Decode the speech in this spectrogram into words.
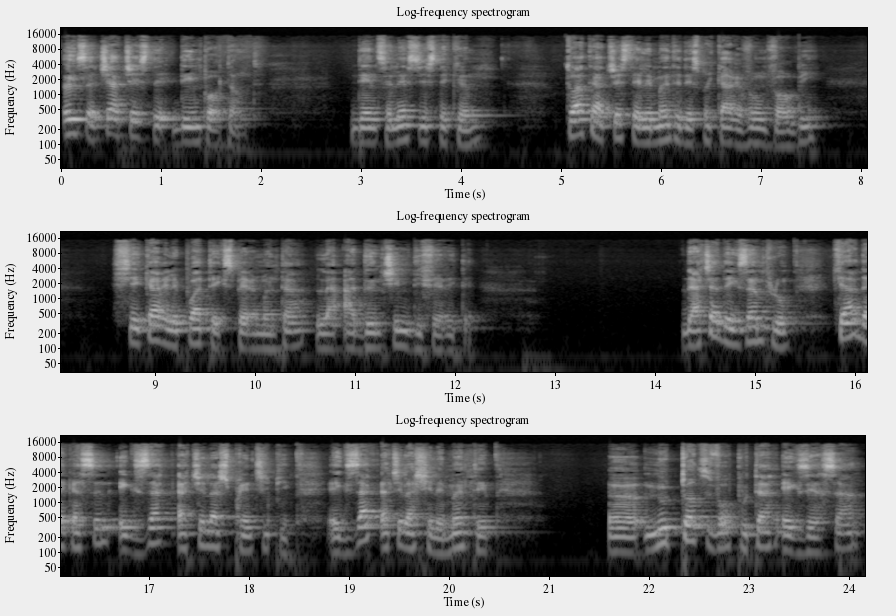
Însă ceea ce este de important de înțeles este că toate aceste elemente despre care vom vorbi, fiecare le poate experimenta la adâncimi diferite. De aceea, de exemplu, chiar dacă sunt exact aceleași principii, exact aceleași elemente, uh, nu toți vor putea exersa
